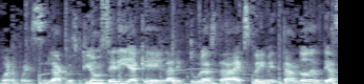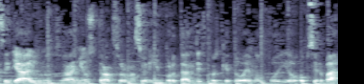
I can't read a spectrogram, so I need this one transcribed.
Bueno, pues la cuestión sería que la lectura está experimentando desde hace ya algunos años transformaciones importantes pues que todos hemos podido observar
